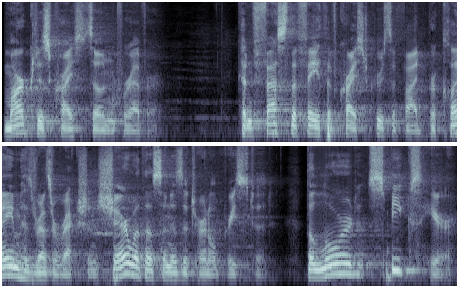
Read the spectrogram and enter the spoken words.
marked as Christ's own forever. Confess the faith of Christ crucified, proclaim his resurrection, share with us in his eternal priesthood. The Lord speaks here.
